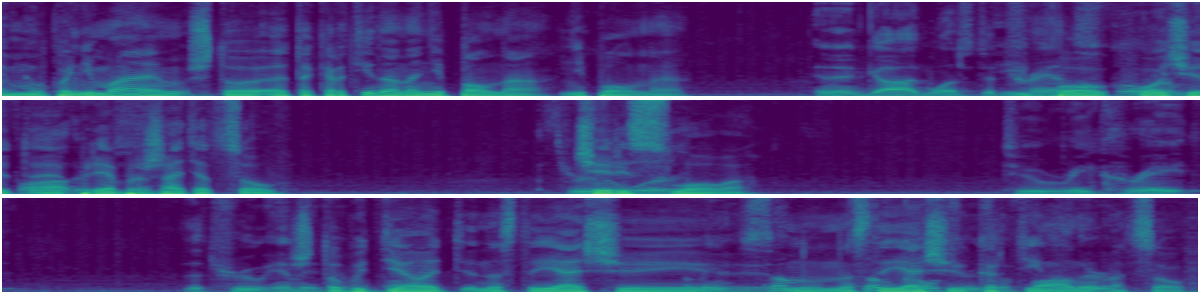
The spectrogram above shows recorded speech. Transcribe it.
и мы понимаем, что эта картина, она не полна, не полная. И Бог хочет э, преображать отцов через Слово, чтобы делать настоящий, ну, настоящую картину отцов.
